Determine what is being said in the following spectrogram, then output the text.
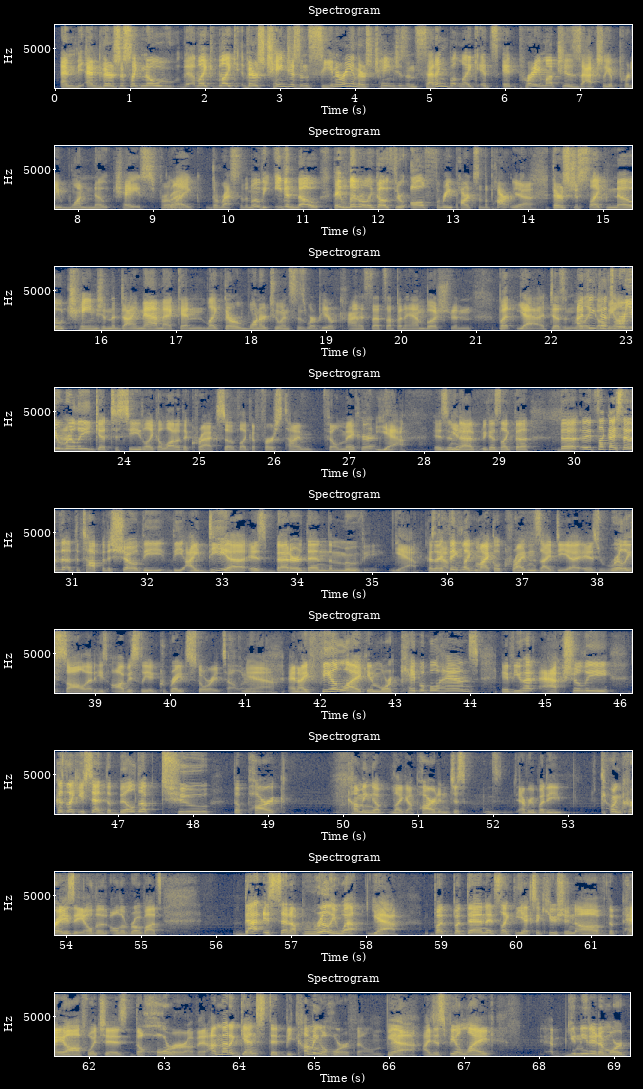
and and there's just like no like like there's changes in scenery and there's changes in setting but like it's it pretty much is actually a pretty one note chase for Right. like the rest of the movie even though they literally go through all three parts of the park Yeah. there's just like no change in the dynamic and like there are one or two instances where peter kind of sets up an ambush and but yeah it doesn't really I think that's where you that. really get to see like a lot of the cracks of like a first time filmmaker. yeah Isn't Yeah. that because like the the it's like I said at the, at the top of the show the the idea is better than the movie. yeah Because I think like Michael Crichton's idea is really solid. He's obviously a great storyteller. Yeah. And I feel like in more capable hands, if you had actually, because like you said, the build up to the park coming up like apart and just everybody going crazy, all the all the robots, that is set up really well. Yeah. But but then it's like the execution of the payoff which is the horror of it. I'm not against it becoming a horror film. Yeah. I just feel like you needed a more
